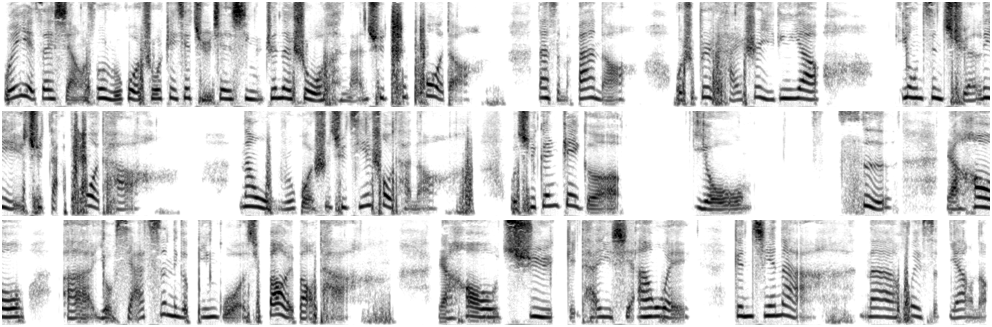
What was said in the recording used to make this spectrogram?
我也在想说，如果说这些局限性真的是我很难去突破的，那怎么办呢？我是不是还是一定要用尽全力去打破它？那我如果是去接受它呢？我去跟这个有刺，然后。啊，有瑕疵的那个宾果去抱一抱他，然后去给他一些安慰跟接纳，那会怎么样呢？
